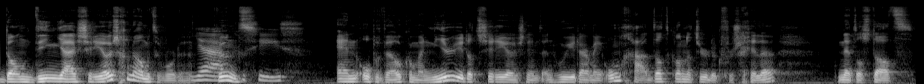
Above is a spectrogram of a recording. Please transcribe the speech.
Dan dien jij serieus genomen te worden. Ja, Punt. precies. En op welke manier je dat serieus neemt en hoe je daarmee omgaat, dat kan natuurlijk verschillen. Net als dat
